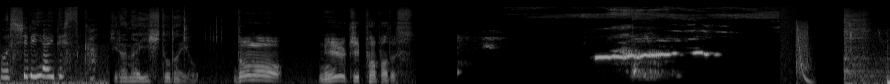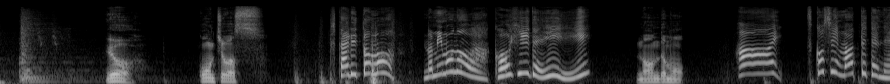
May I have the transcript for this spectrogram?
お知り合いですか？知らない人だよ。どうもみゆきパパです。ようこんちはっす。二人とも飲み物はコーヒーでいい？なんでも。はーい。少し待っててね。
